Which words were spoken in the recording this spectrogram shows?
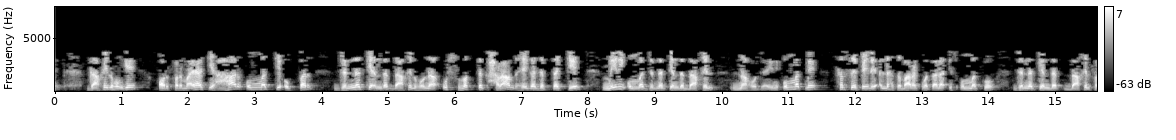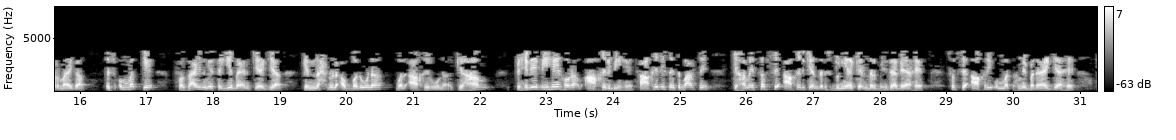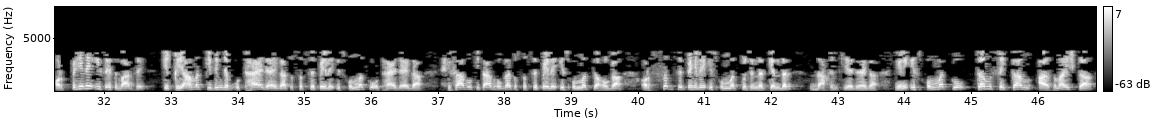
داخل ہوں گے اور فرمایا کہ ہر امت کے اوپر جنت کے اندر داخل ہونا اس وقت تک حرام رہے گا جب تک کہ میری امت جنت کے اندر داخل نہ ہو جائے۔ یعنی امت میں سب سے پہلے اللہ تبارک و تعالیٰ اس امت کو جنت کے اندر داخل فرمائے گا۔ اس امت کے فضائل میں سے یہ بیان کیا گیا کہ نحن الاولون والآخرون، کہ ہم پہلے بھی ہیں اور آخر بھی ہیں۔ آخر اس اعتبار سے کہ ہمیں سب سے آخر کے اندر اس دنیا کے اندر بھیجا گیا ہے۔ سب سے آخری امت ہمیں بنایا گیا ہے۔ اور پہلے اس اعتبار سے کہ قیامت کے دن جب اٹھایا جائے گا تو سب سے پہلے اس امت کو اٹھایا جائے گا، حساب و کتاب ہوگا تو سب سے پہلے اس امت کا ہوگا اور سب سے پہلے اس امت کو جنت کے اندر داخل کیا جائے گا۔ یعنی اس امت کو کم سے کم آزمائش کا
